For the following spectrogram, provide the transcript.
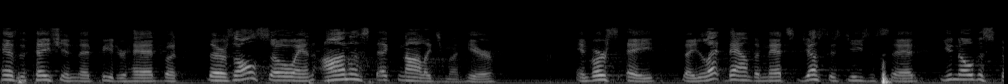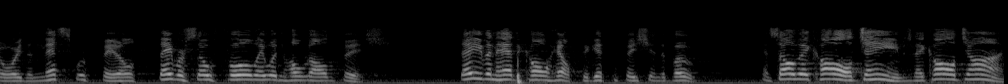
hesitation that Peter had, but there's also an honest acknowledgement here. In verse 8, they let down the nets just as Jesus said. You know the story. The nets were filled. They were so full they wouldn't hold all the fish. They even had to call help to get the fish in the boat. And so they called James and they called John.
